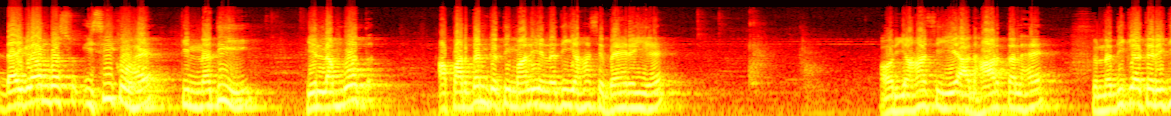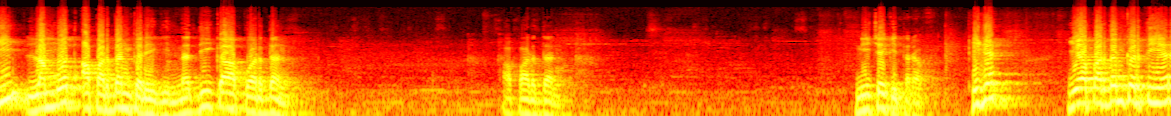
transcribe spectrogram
डायग्राम बस इसी को है कि नदी, ये लंबवत अपर्दन गति, मान लीजिए नदी यहाँ से बह रही है, और यहाँ से ये आधार तल है तो नदी क्या करेगी? लंबवत अपर्दन करेगी। नदी का अपर्दन अपर्दन, नीचे की तरफ़। ठीक है? ये अपर्दन करती है।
